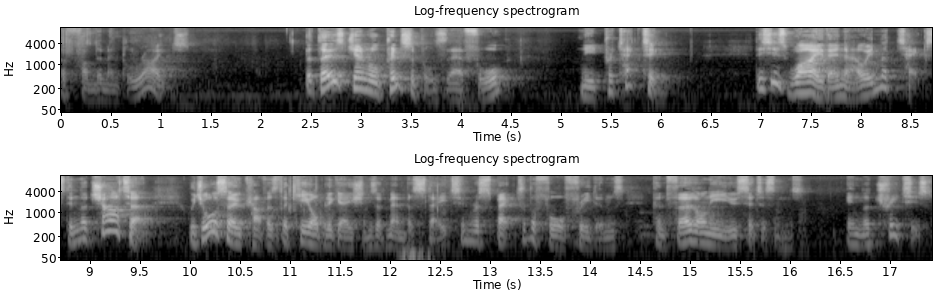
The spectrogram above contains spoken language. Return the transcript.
of Fundamental Rights. But those general principles, therefore, need protecting. This is why they're now in the text in the Charter, which also covers the key obligations of member states in respect to the four freedoms conferred on EU citizens in the treaties.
